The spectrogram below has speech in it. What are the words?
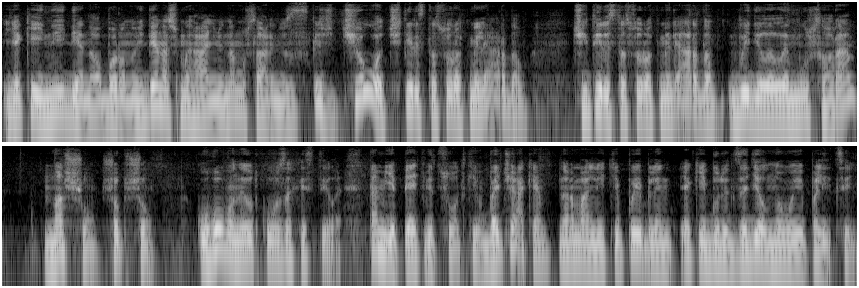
який не йде на оборону, йде на шмигальню, на мусарню. Скажіть, чого 440 мільярдів, 440 мільярдів виділили мусора на що? Щоб що? Кого вони от кого захистили? Там є 5% бачаки, нормальні типи, блін, які будуть заділ нової поліції.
